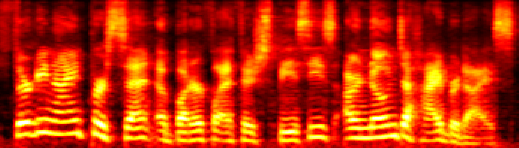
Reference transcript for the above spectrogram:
39% of butterfly fish species are known to hybridize.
